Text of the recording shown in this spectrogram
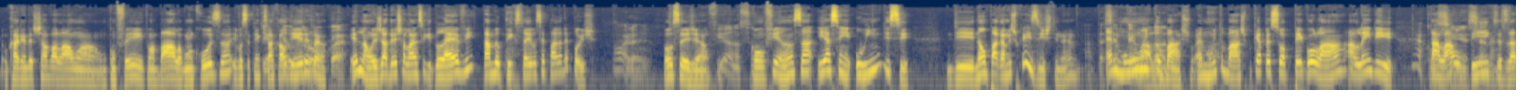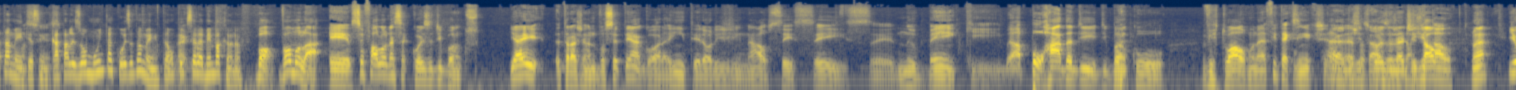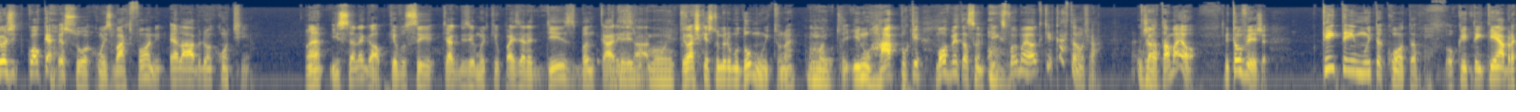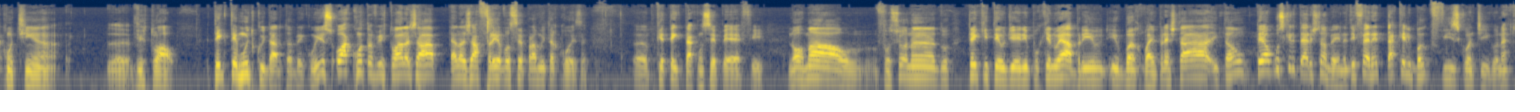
O carinha deixava lá uma, um confeito, uma bala, alguma coisa, e você tem que, sacar o dinheiro troco, e entregar. É. Ele não, ele já deixa lá o seguinte: leve, tá meu Pix aí, você paga depois. Olha aí. Ou seja, confiança. Confiança. E assim, o índice de não pagamento, porque existe, né? Até é muito baixo. É ah. muito baixo, porque a pessoa pegou lá, além de tá lá o Pix, né? exatamente. É assim, catalisou muita coisa também. Então o Pix é bem bacana. Bom, vamos lá. É, você falou nessa coisa de bancos. E aí, Trajano, você tem agora Inter, Original, C6, é, Nubank, uma porrada de, de banco virtual, né? Fintechzinha que chama, é, essas digital, coisas, digital. né? Digital, digital. Não é? E hoje, qualquer pessoa com smartphone, ela abre uma continha. Né? Isso é legal, porque você, Tiago dizia muito que o país era desbancarizado. Muito. Eu acho que esse número mudou muito, né? Muito. E no rápido, porque movimentação de Pix foi maior do que cartão já. Já está maior. Então veja, quem tem muita conta, ou quem tem quem abre a continha uh, virtual, tem que ter muito cuidado também com isso, ou a conta virtual ela já, ela já freia você para muita coisa. Uh, porque tem que estar tá com CPF normal, funcionando, tem que ter o dinheirinho porque não é abrir e o banco vai emprestar. Então tem alguns critérios também, né? Diferente daquele banco físico antigo, né?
